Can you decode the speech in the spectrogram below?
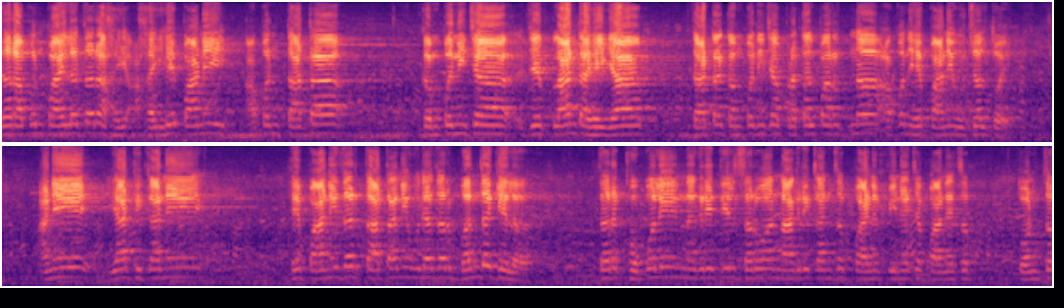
जर आपण पाहिलं तर ह- ह- हे पाणी आपण टाटा कंपनीच्या जे प्लांट आहे या टाटा कंपनीच्या प्रकल्पातनं आपण हे पाणी उचलतोय. आणि या ठिकाणी हे पाणी जर ताटाने उद्या जर बंद केलं तर खोपोली नगरीतील सर्व नागरिकांचं पाणी पिण्याच्या पाण्याचं तोंडचं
